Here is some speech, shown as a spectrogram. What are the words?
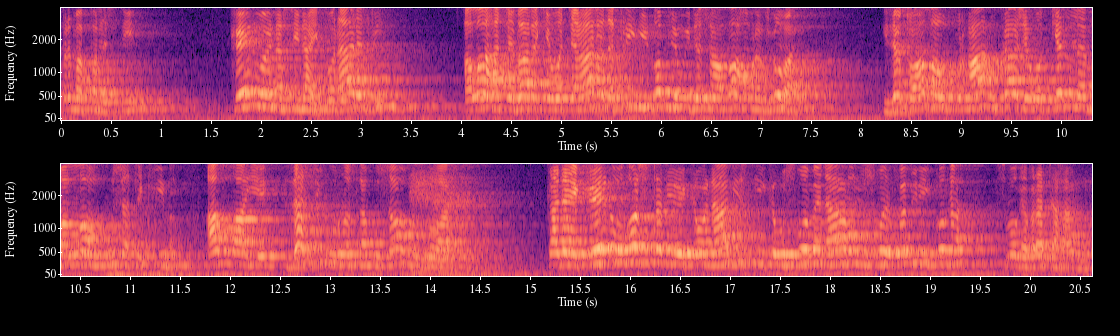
prema Palestini, krenuo je na Sinaj po naredbi Allaha te barake wa ta'ala da primi objavu i da sa Allahom razgovara. I zato Allah u Kur'anu kaže وَكَلَّمَ اللَّهُ Musa teklima. Allah je zasigurno sa Musaom razgovarao. Kada je krenuo, ostavio je kao namjesnika u svome narodu, u svojoj familiji, koga? Svoga brata Haruna.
